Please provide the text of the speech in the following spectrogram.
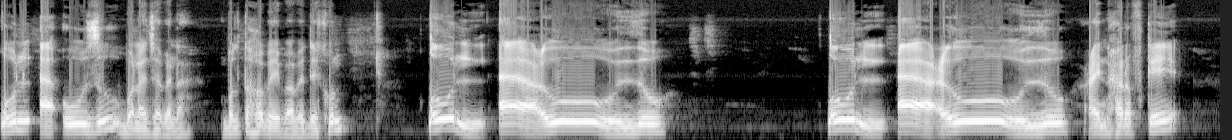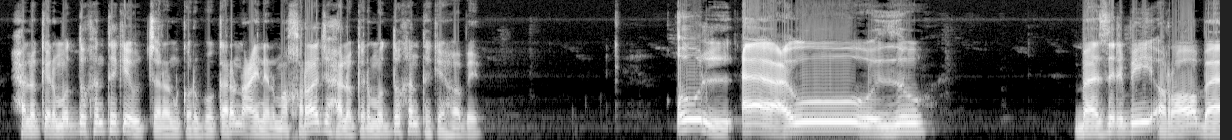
উল আউযু বলা যাবে না। বলতে হবে এইভাবে। দেখুন উল আউযু উল আউযু আইন হরফকে হালকের মধ্যখান থেকে উচ্চারণ করব, কারণ আইনের মখরাজ হালকের মধ্যখান থেকে হবে। উল আউযু বাজির বি, র, বা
